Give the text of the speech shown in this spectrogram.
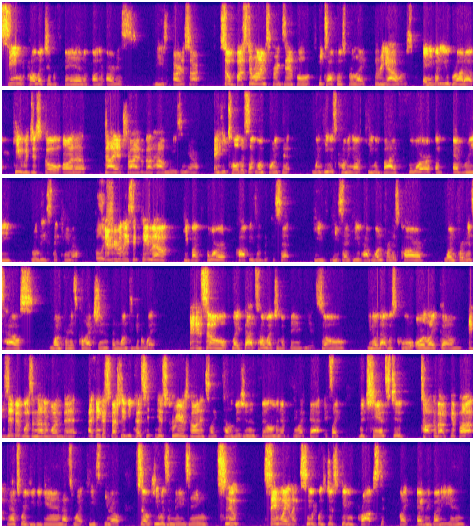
seeing how much of a fan of other artists these artists are. So Busta Rhymes, for example, he talked to us for like three hours. Anybody you brought up, he would just go on a diatribe about how amazing they are. And he told us at one point that when he was coming up, he would buy four of every release that came out. Holy every release that came out, he'd buy four copies of the cassette. He he said he would have one for his car, one for his house, one for his collection, and one to give away. And so, like, that's how much of a fan he is. So, you know, that was cool. Or like, um, Xzibit was another one that I think, especially because his career has gone into like television and film and everything like that. It's like the chance to talk about hip hop. That's where he began. That's what he's, you know, So he was amazing. Snoop, same way. Like Snoop was just giving props to like everybody, and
